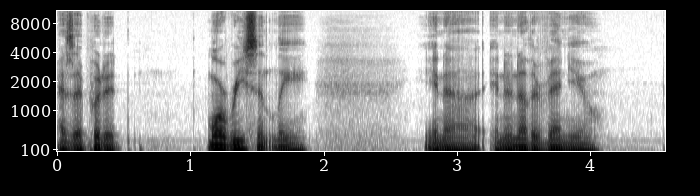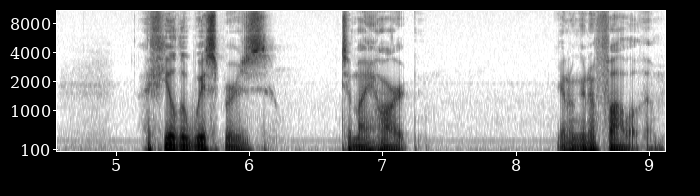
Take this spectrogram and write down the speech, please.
As I put it more recently in a in another venue, I feel the whispers to my heart and I'm going to follow them.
